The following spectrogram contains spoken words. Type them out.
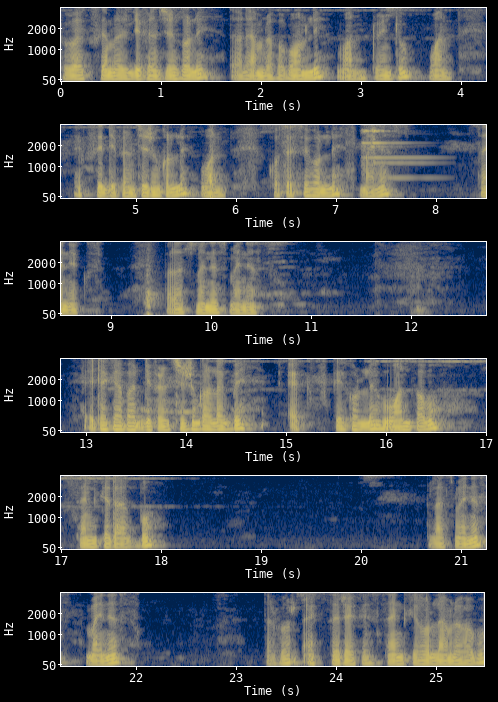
টু এক্সকে আমরা যদি ডিফারেন্সিয়েশন করি তাহলে আমরা পাবো only one two into one এক্সের ডিফারেন্সিয়েশন করলে ওয়ান কোস এক্সে করলে minus sine x plus minus minus এটাকে আবার ডিফারেন্সিয়েশন করা লাগবে এক্সকে করলে ওয়ান পাবো সাইনকে রাখব প্লাস মাইনাস মাইনাস তারপর এক্সে রেখে সাইনকে করলে আমরা পাবো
